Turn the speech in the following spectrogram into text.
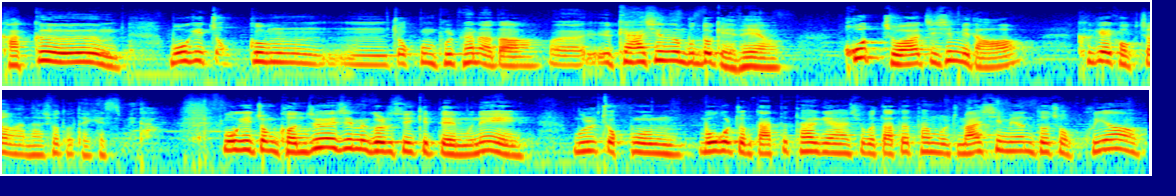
가끔 목이 조금 음, 조금 불편하다 어, 이렇게 하시는 분도 계세요. 곧 좋아지십니다. 크게 걱정 안 하셔도 되겠습니다. 목이 좀 건조해지면 그럴 수 있기 때문에 물 조금 목을 좀 따뜻하게 하시고 따뜻한 물 좀 마시면 더 좋고요.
